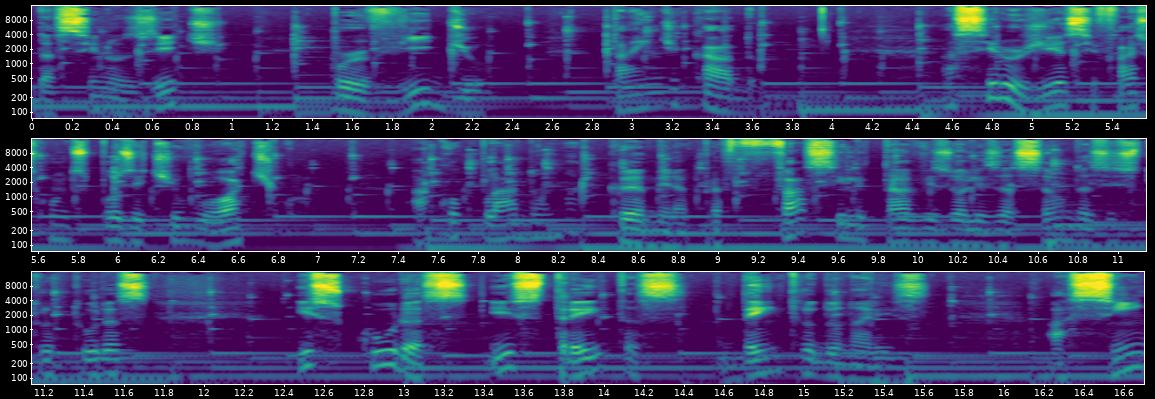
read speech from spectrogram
da sinusite por vídeo está indicado. A cirurgia se faz com dispositivo óptico acoplado a uma câmera para facilitar a visualização das estruturas escuras e estreitas dentro do nariz. Assim,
